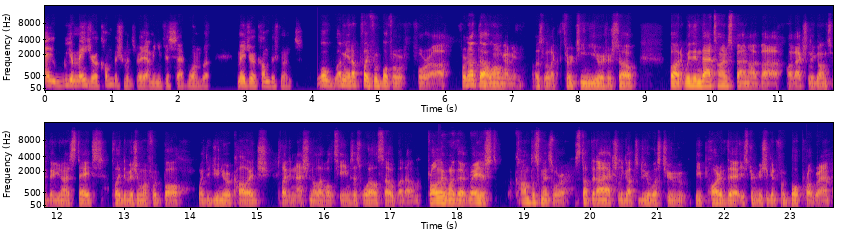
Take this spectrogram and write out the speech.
and your major accomplishments. Really, I mean, you've just said one, but major accomplishments. Well, I mean, I've played football for for uh, for not that long. I mean, was like 13 years or so. But within that time span, I've uh, I've actually gone to the United States, played Division One football, went to junior college, played in national level teams as well. So, but um, probably one of the greatest accomplishments or stuff that I actually got to do was to be part of the Eastern Michigan football program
